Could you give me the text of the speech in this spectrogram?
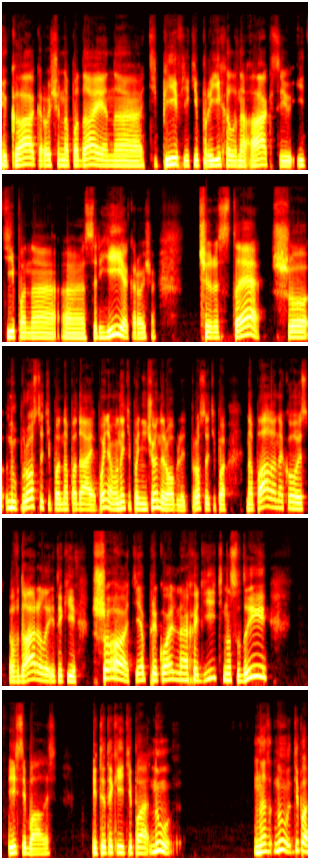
яка, коротше, нападає на типів, які приїхали на акцію, і типа на е, Сергія, коротше, через те, що ну просто, типа, нападає. Поняв? Вони, типа, нічого не роблять. Просто, типа, напали на когось, вдарили і такі, що, тебе прикольно ходіть на суди, і сібались. І ти такий, типа, ну. На, ну, типа,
